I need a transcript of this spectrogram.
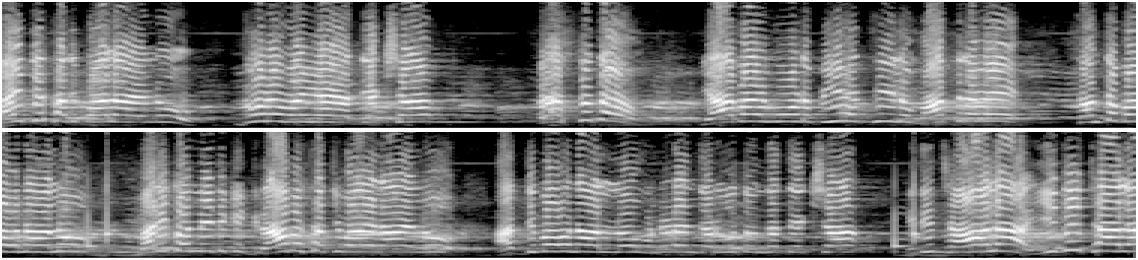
వైద్య సదుపాయాలు దూరం అయ్యాయి అధ్యక్ష ప్రస్తుతం యాభై మూడు బిహెచ్సిలు మాత్రమే సొంత భవనాలు మరికొన్నిటికి గ్రామ సచివాలయాలు అద్దె భవనాల్లో ఉండడం జరుగుతుంది అధ్యక్ష. ఇది చాలా ఇది చాలా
